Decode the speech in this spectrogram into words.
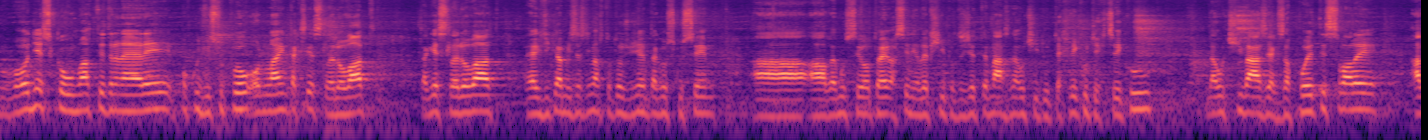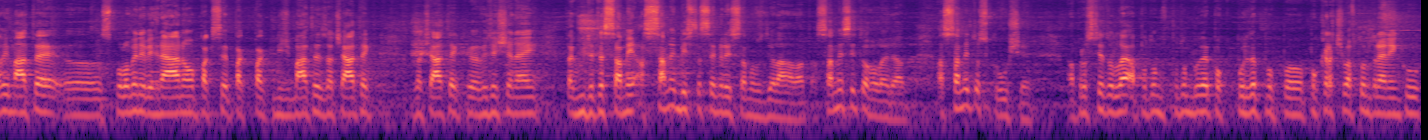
hodně zkoumat ty trenéry, pokud vystupují online, tak si je sledovat, tak je sledovat. A jak říkám, když se s nimi stotožňujem, tak ho zkusím a, a vemu si ho, to je asi nejlepší, protože ten vás naučí tu techniku těch cviků, naučí vás, jak zapojit ty svaly a vy máte uh, z poloviny vyhráno, pak, se, pak, pak když máte začátek, začátek vyřešený, tak můžete sami a sami byste se měli samozdělávat a sami si to hledat a sami to zkoušet. A prostě tohle a potom, potom bude, budete po, po, pokračovat v tom tréninku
